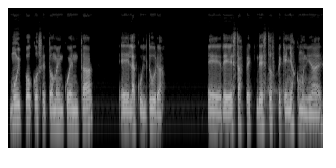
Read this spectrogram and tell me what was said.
muy poco se toma en cuenta eh, la cultura eh, de, estas de estas pequeñas comunidades.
